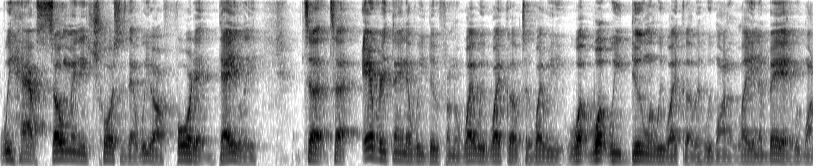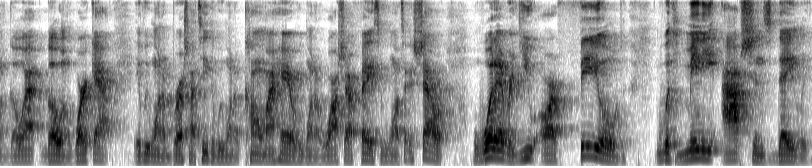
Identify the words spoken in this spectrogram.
we have so many choices that we are afforded daily to to everything that we do from the way we wake up to the way we what what we do when we wake up if we want to lay in the bed if we want to go out go and work out if we want to brush our teeth if we want to comb our hair if we want to wash our face if we want to take a shower whatever you are filled with many options daily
